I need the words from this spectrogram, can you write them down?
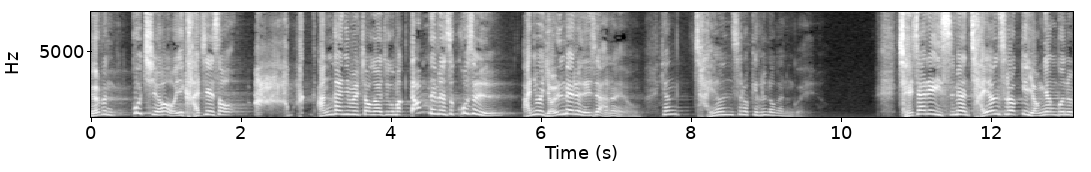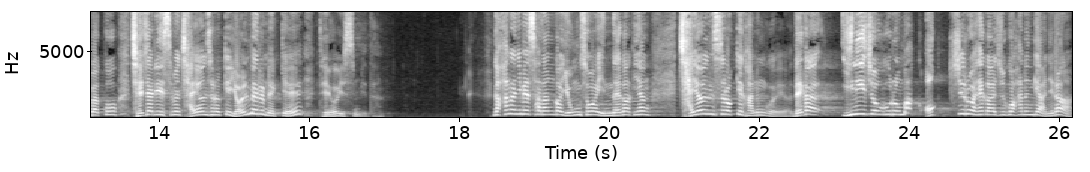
여러분, 꽃이요, 이 가지에서 아, 막 안간힘을 쪄가지고 막 땀 내면서 꽃을 아니면 열매를 내지 않아요. 그냥 자연스럽게 흘러가는 거예요. 제자리에 있으면 자연스럽게 영양분을 받고 제자리에 있으면 자연스럽게 열매를 맺게 되어 있습니다. 그러니까 하나님의 사랑과 용서와 인내가 그냥 자연스럽게 가는 거예요. 내가 인위적으로 막 억지로 해가지고 하는 게 아니라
